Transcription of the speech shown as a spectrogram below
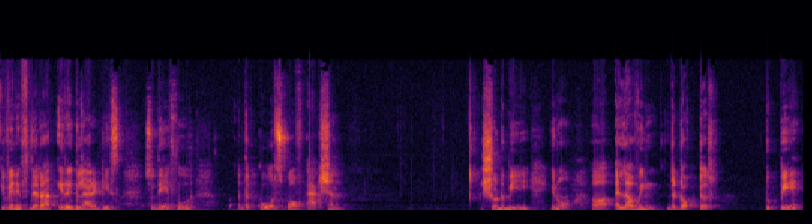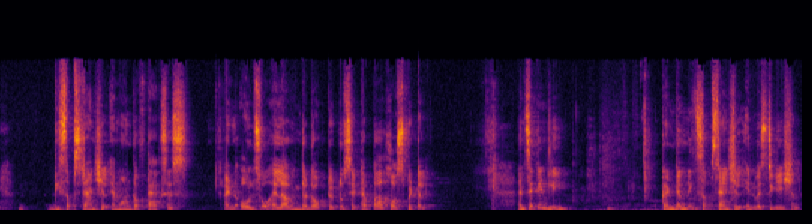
even if there are irregularities. So therefore, the course of action should be, you know, uh, allowing the doctor to pay the substantial amount of taxes and also allowing the doctor to set up a hospital. And secondly, condemning substantial investigation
